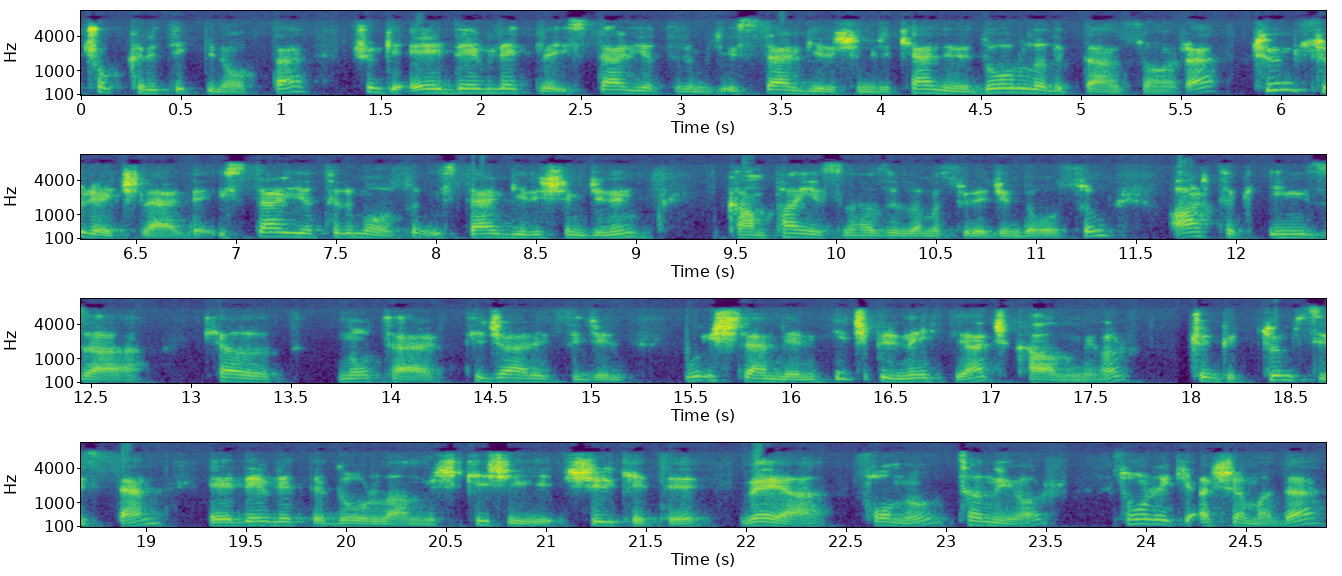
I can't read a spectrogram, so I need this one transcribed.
çok kritik bir nokta. Çünkü e-devletle ister yatırımcı ister girişimci kendini doğruladıktan sonra tüm süreçlerde ister yatırım olsun ister girişimcinin kampanyasını hazırlama sürecinde olsun artık imza, kağıt, noter, ticaret sicil bu işlemlerin hiçbirine ihtiyaç kalmıyor. Çünkü tüm sistem e-devlette doğrulanmış kişiyi, şirketi veya fonu tanıyor. Sonraki aşamada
